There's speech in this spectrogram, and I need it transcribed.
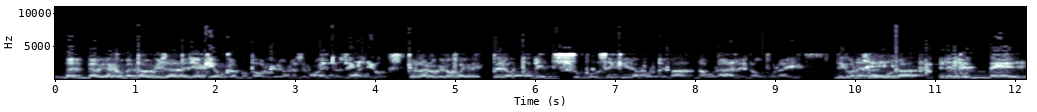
me, me habías comentado que ya tenía que ir a buscar el motor, creo, en ese momento, así que digo, qué raro que no fue. Pero también supuse que era por temas laborales, ¿no? Por ahí. Digo, en esa Sí. época, en este mes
